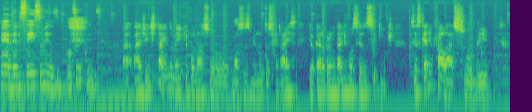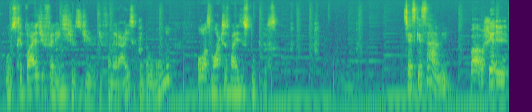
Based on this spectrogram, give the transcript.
É, deve ser isso mesmo, com certeza. A, a gente tá indo meio que pro nosso, nossos minutos finais e eu quero perguntar de vocês o seguinte: vocês querem falar sobre os rituais diferentes de, de funerais que tem pelo mundo ou as mortes mais estúpidas? Vocês que sabem. Ah, acho Eu- que.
